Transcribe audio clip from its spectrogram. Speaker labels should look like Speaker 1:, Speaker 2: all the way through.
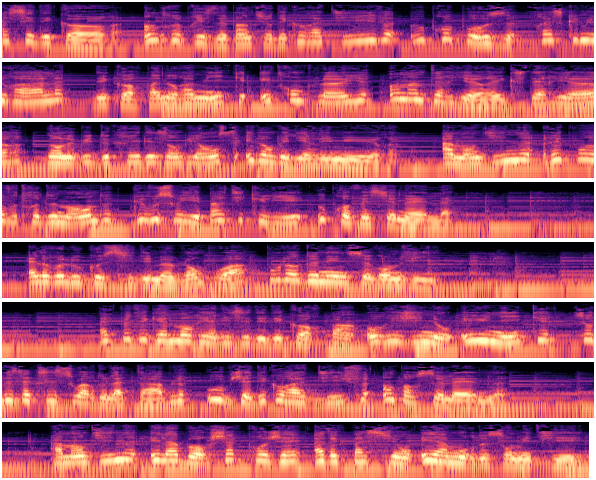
Speaker 1: AC Décor, entreprise de peinture décorative, vous propose fresques murales, décors panoramiques et trompe-l'œil en intérieur et extérieur dans le but de créer des ambiances et d'embellir les murs. Amandine répond à votre demande que vous soyez particulier ou professionnel. Elle relook aussi des meubles en bois pour leur donner une seconde vie. Elle peut également réaliser des décors peints originaux et uniques sur des accessoires de la table ou objets décoratifs en porcelaine. Amandine élabore chaque projet avec passion et amour de son métier.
